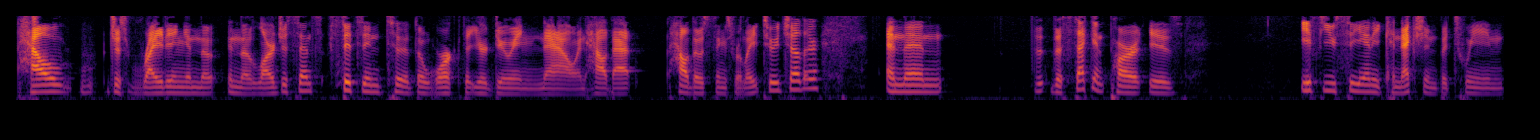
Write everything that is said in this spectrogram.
how just writing in the in the largest sense fits into the work that you're doing now and how that how those things relate to each other and then the, the second part is if you see any connection between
